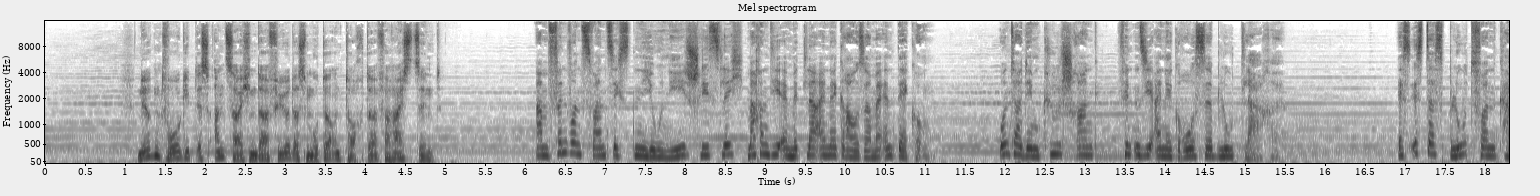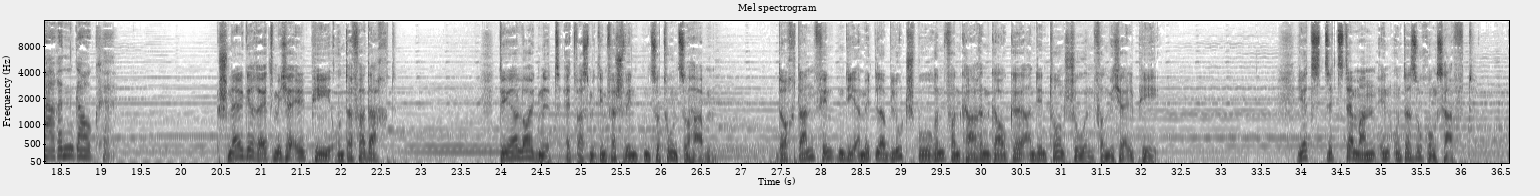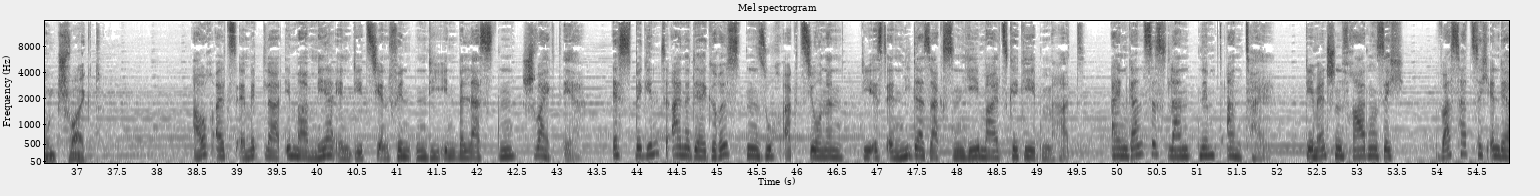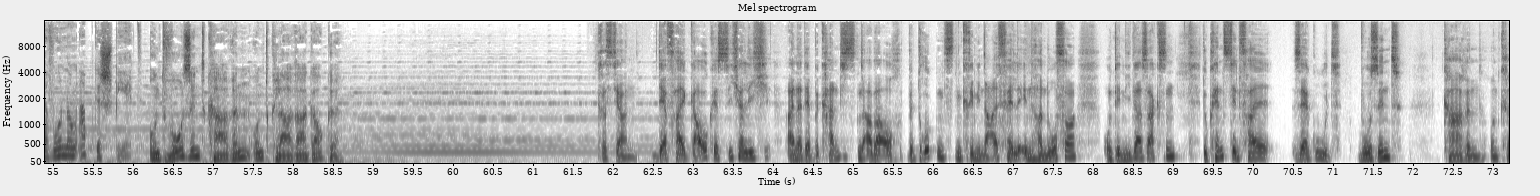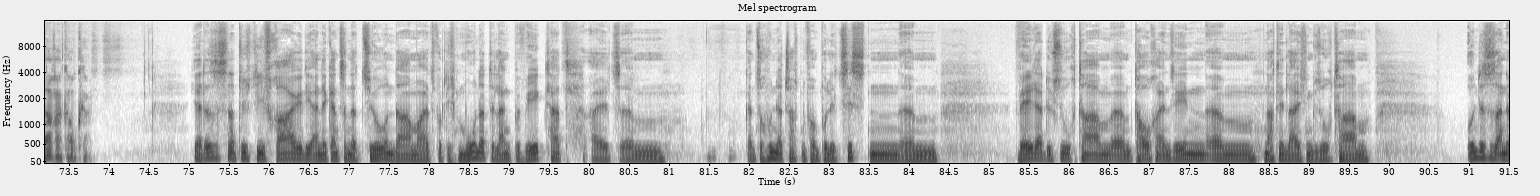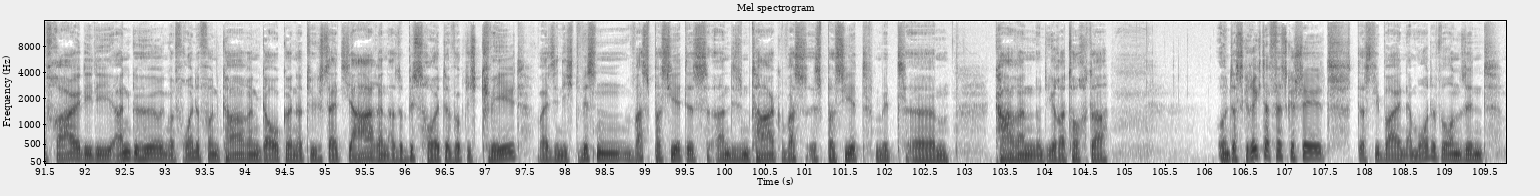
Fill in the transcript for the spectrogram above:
Nirgendwo gibt es Anzeichen dafür, dass Mutter und Tochter verreist sind. Am 25. Juni schließlich machen die Ermittler eine grausame Entdeckung. Unter dem Kühlschrank finden sie eine große Blutlache. Es ist das Blut von Karen Gauke. Schnell gerät Michael P. unter Verdacht. Der leugnet, etwas mit dem Verschwinden zu tun zu haben. Doch dann finden die Ermittler Blutspuren von Karen Gauke an den Turnschuhen von Michael P. Jetzt sitzt der Mann in Untersuchungshaft und schweigt. Auch als Ermittler immer mehr Indizien finden, die ihn belasten, schweigt er. Es beginnt eine der größten Suchaktionen, die es in Niedersachsen jemals gegeben hat. Ein ganzes Land nimmt Anteil. Die Menschen fragen sich, was hat sich in der Wohnung abgespielt? Und wo sind Karen und Clara Gauke? Christian, der Fall Gauck ist sicherlich einer der bekanntesten, aber auch bedrückendsten Kriminalfälle in Hannover und in Niedersachsen. Du kennst den Fall sehr gut. Wo sind Karen und Clara Gauke? Ja, das ist natürlich die Frage, die eine ganze Nation damals wirklich monatelang bewegt hat, als ähm, ganze Hundertschaften von Polizisten ähm, Wälder durchsucht haben, ähm, Taucher in Seen ähm, nach den Leichen gesucht haben. Und es ist eine Frage, die die Angehörigen und Freunde von Karen Gauke natürlich seit Jahren, also bis heute wirklich quält, weil sie nicht wissen, was passiert ist an diesem Tag, was ist passiert mit ähm, Karen und ihrer Tochter. Und das Gericht hat festgestellt, dass die beiden ermordet worden sind,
